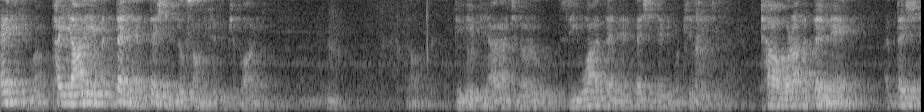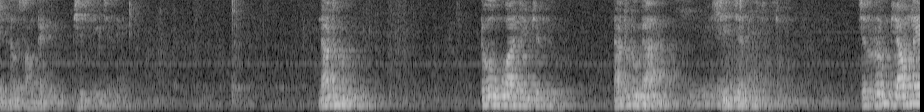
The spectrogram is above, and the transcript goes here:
အဲ့ဒီလူကဖယားရဲ့အသက်နဲ့အသက်ရှင်လှုပ်ဆောင်နေတဲ့သူဖြစ်သွားပြီနော်ဒီနေ့ဖယားကကျွန်တော်တို့ကိုဇီဝအသက်နဲ့အသက်ရှင်တဲ့လူကိုဖြစ်စေခြင်းထာဝရအသက်နဲ့အသက်ရှင်လှုပ်ဆောင်တဲ့သူဖြစ်စေခြင်းတယ်နောက်တစ်ခုတိုးပွားခြင်းဖြစ်သူ နောက်တစ်ခုကရင့်ကျက်လာခြင်းဖြစ်တယ်ကျွန်တော်တို့ပြောင်းလဲ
